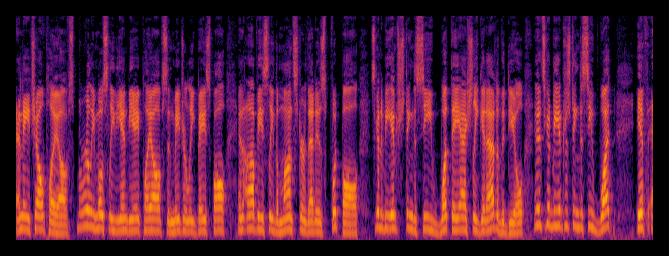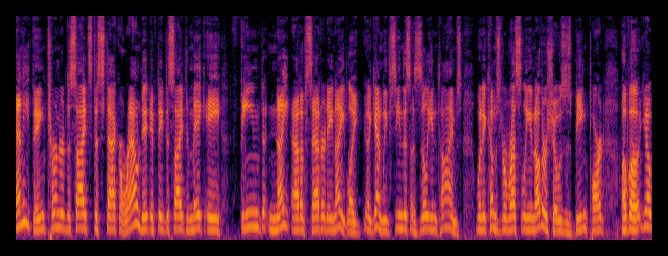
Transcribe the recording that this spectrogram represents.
NHL playoffs, but really mostly the NBA playoffs and Major League Baseball, and obviously the monster that is football, it's going to be interesting to see what they actually get out of the deal. And it's going to be interesting to see what if anything, Turner decides to stack around it if they decide to make a themed night out of Saturday night. Like, again, we've seen this a zillion times when it comes to wrestling and other shows as being part of a, you know,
